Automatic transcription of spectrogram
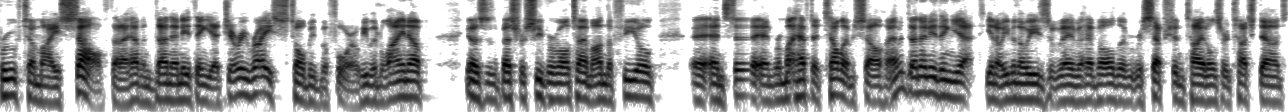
prove to myself that I haven't done anything yet. Jerry Rice told me before he would line up you know, this is the best receiver of all time on the field, and and have to tell himself, I haven't done anything yet. You know, even though he's have all the reception titles or touchdowns,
